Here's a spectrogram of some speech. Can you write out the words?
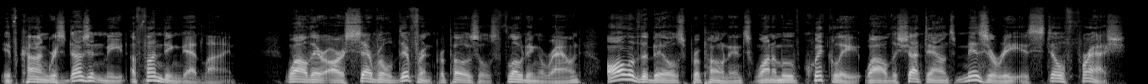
if Congress doesn't meet a funding deadline. While there are several different proposals floating around, all of the bill's proponents want to move quickly while the shutdown's misery is still fresh.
